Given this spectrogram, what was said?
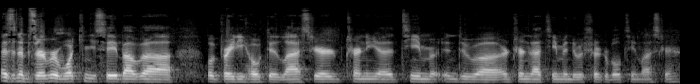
As an observer, what can you say about uh, what Brady Hoke did last year, turning a team into uh, or turning that team into a Sugar Bowl team last year?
